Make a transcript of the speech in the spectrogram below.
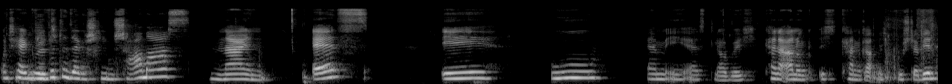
Und Wie Hagrid. wird denn der geschrieben? Shamas? Nein. S E U M E S, glaube ich. Keine Ahnung, ich kann gerade nicht buchstabieren.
